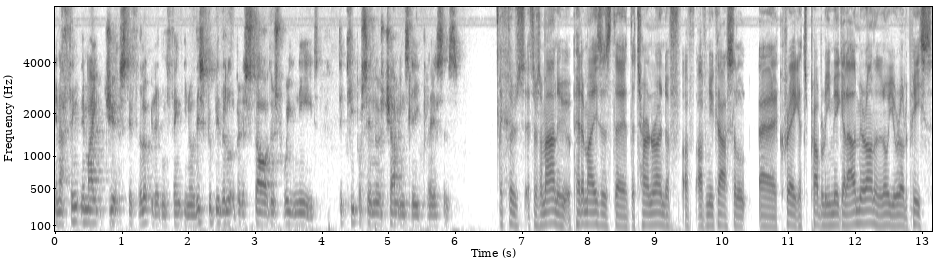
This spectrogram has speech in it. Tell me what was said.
and I think they might just, if they look at it and think, you know, this could be the little bit of stardust we need to keep us in those Champions League places. If there's if there's a man who epitomises the, the turnaround of, of, of Newcastle, uh, Craig, it's probably Miguel Almiron. And I know you wrote a piece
